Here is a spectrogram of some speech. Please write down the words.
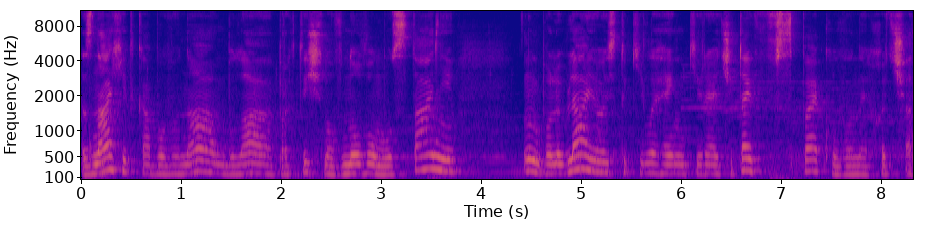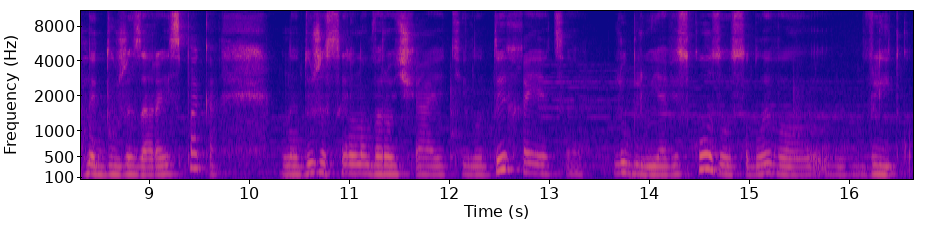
знахідка, бо вона була практично в новому стані. Ну, Полюбляю ось такі легенькі речі. Та й в спеку вони, хоча не дуже зараз і спека, вони дуже сильно виручають тіло, дихає. Це люблю я віскозу, особливо влітку.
